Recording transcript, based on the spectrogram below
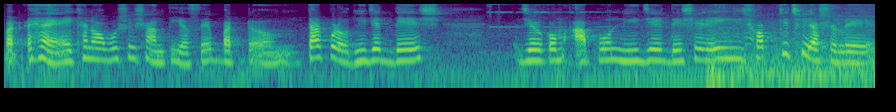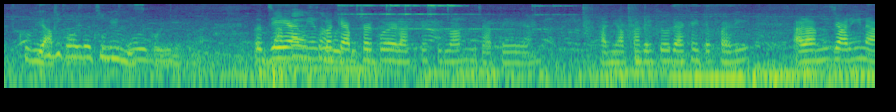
বাট হ্যাঁ এখানে অবশ্যই শান্তি আছে। বাট তারপরেও নিজের দেশ যেরকম আপন নিজের দেশের এই সব কিছুই আসলে খুবই আপন। খুবই মিস করি তো যে আমি এগুলো ক্যাপচার করে রাখতেছিলাম যাতে আমি আপনাদেরকেও দেখাইতে পারি। আর আমি জানি না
